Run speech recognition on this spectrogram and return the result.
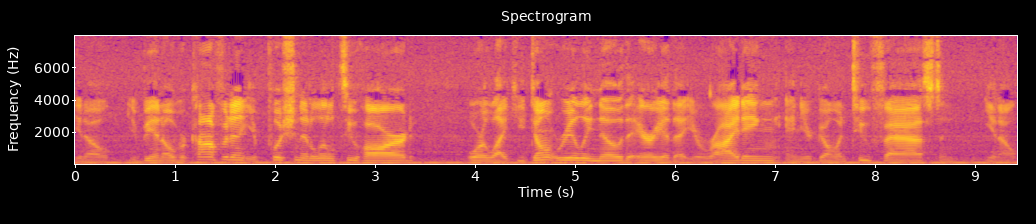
you know, you're being overconfident, you're pushing it a little too hard, or like you don't really know the area that you're riding and you're going too fast and you know,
